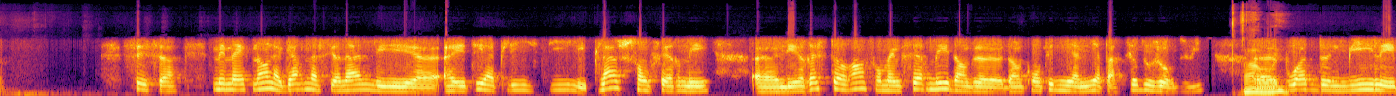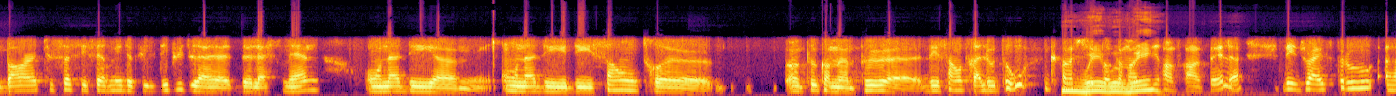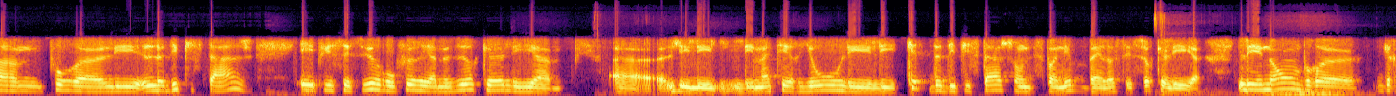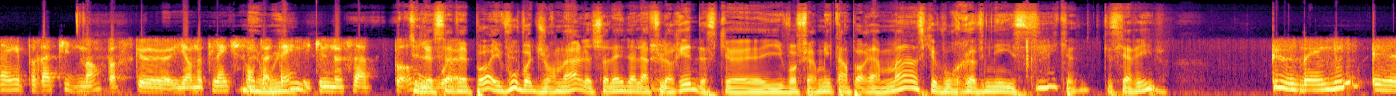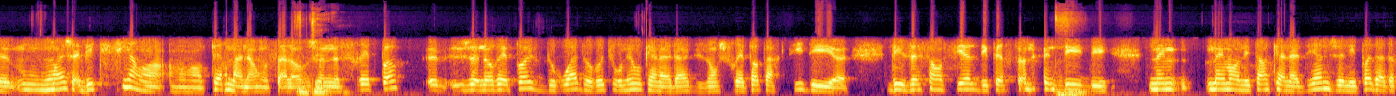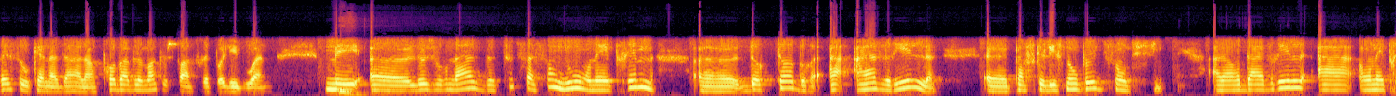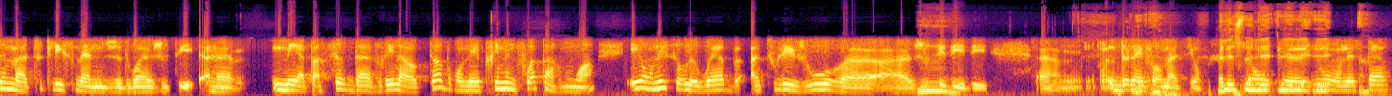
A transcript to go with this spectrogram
C'est ça. Mais maintenant, la garde nationale les, euh, a été appelée ici. Les plages sont fermées. Euh, les restaurants sont même fermés dans le, dans le comté de Miami à partir d'aujourd'hui. Ah Euh, oui. Boîtes de nuit, les bars, tout ça c'est fermé depuis le début de la, de la semaine. On a des euh, on a des, des centres euh, un peu comme un peu euh, des centres à l'auto, comme je Oui, sais pas oui, comment oui. dire en français là, des drive-through euh, pour euh, les, le dépistage. Et puis c'est sûr au fur et à mesure que les euh, euh, les, les, les matériaux, les, les kits de dépistage sont disponibles, ben là, c'est sûr que les, les nombres euh, grimpent rapidement parce qu'il y en a plein qui sont oui. atteints mais qu'ils ne savent pas. Ne euh, le savais pas. Et vous, votre journal, Le Soleil de la Floride, est-ce qu'il va fermer temporairement? Est-ce que vous revenez ici? Que- Qu'est-ce qui arrive? Ben nous, euh, moi j'habite ici en, en permanence, alors je ne serais pas, euh, je n'aurais pas le droit de retourner au Canada. Disons, je ferais pas partie des euh, des essentiels des personnes, des, des même même en étant canadienne, je n'ai pas d'adresse au Canada, alors probablement que je passerai pas les douanes. Mais euh, le journal, de toute façon, nous on imprime euh, d'octobre à avril euh, parce que les snowbirds sont ici. Alors, d'avril à, on imprime à toutes les semaines, je dois ajouter. Mais à partir d'avril à octobre, on imprime une fois par mois et on est sur le web à tous les jours euh, à ajouter Mm. des, des euh, de l'information. Donc, les- euh, les- nous, on espère.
